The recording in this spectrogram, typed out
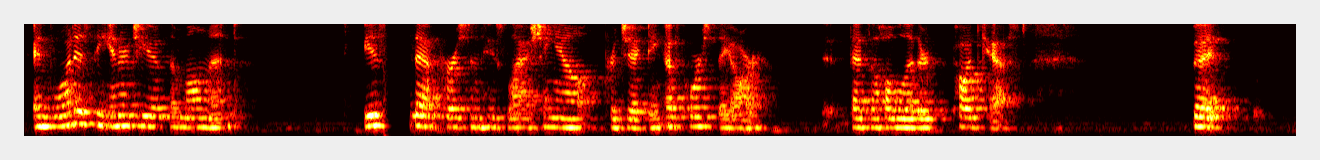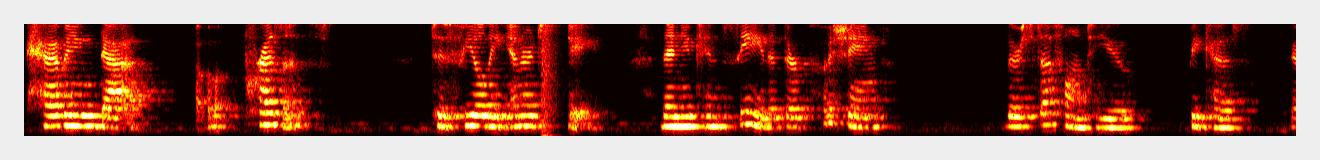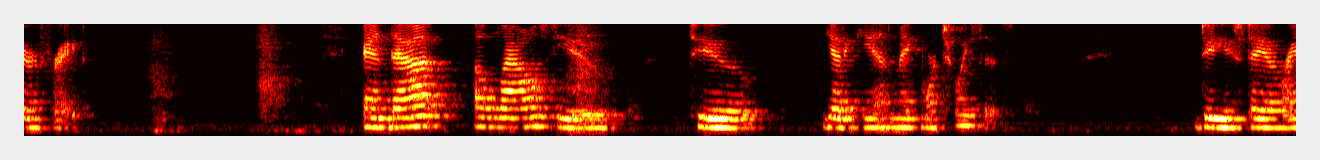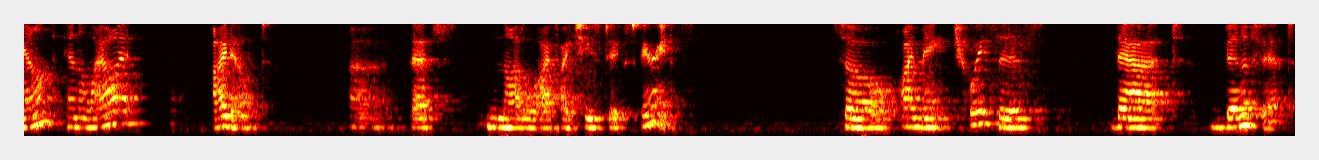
And what is the energy of the moment? Is that person who's lashing out, projecting? Of course they are. That's a whole other podcast but having that uh, presence to feel the energy, then you can see that they're pushing their stuff onto you because they're afraid. And that allows you to yet again make more choices. Do you stay around and allow it? I don't uh, that's not a life I choose to experience. So I make choices that benefit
